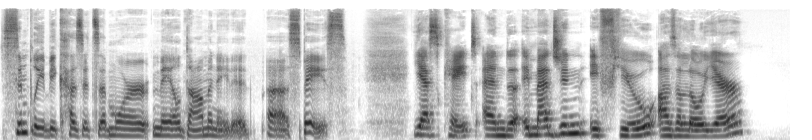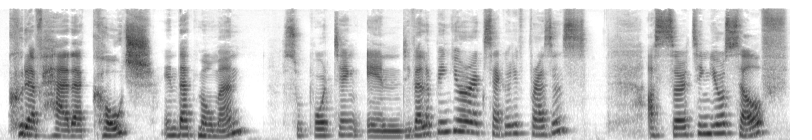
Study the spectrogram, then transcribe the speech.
simply because it's a more male dominated uh, space. Yes, Kate. And imagine if you, as a lawyer, could have had a coach in that moment supporting in developing your executive presence, asserting yourself,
